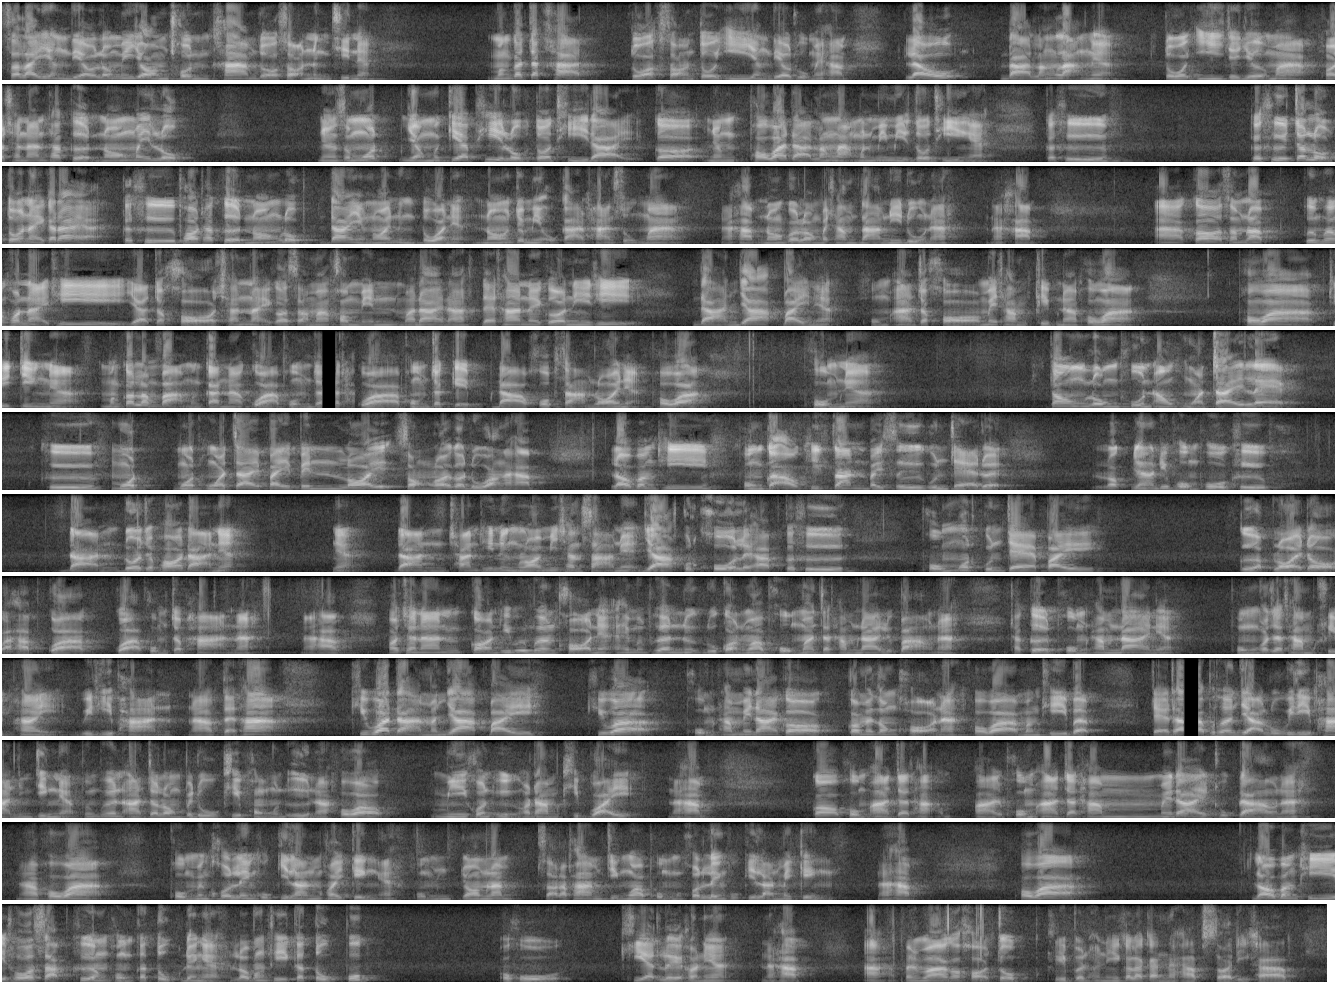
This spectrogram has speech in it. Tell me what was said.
สไลด์อย่างเดียวแล้วไม่ยอมชนข้ามตัวอักษรหนึ่งชิ้นเนี่ย มันก็จะขาดตัวอักษรตัว e อย่างเดียวถูกไหมครับ แล้วด่านหลังๆเนี่ยตัว e จะเยอะมาก เพราะฉะนั้นถ้าเกิดน้องไม่หลบ อย่างสมมติอย่างเมื่อกี้พี่หลบตัว t ได้ ก็อย่างเพราะว่าด่านหลังๆ มันไม่มีตัว t ไง ก็คือ ก็คือจะหลบตัวไหนก็ได้อะก็คือเพราะถ้าเกิดน้องหลบได้อย่างน้อยหนึ่งตัวเนี่ย น้องจะมีโอกาสผ่านสูงมากนะครับ น้องก็ลองไปทำตามนี้ดูนะนะครับ อ่าก็สำหรับเพื่อนๆคนไหนที่อยากจะขอชั้นไหนก็สามารถคอมเมนต์มาได้นะ แต่ถ้าในกรณีที่ด่านยากไปเนี่ย ผมอาจจะขอไม่ทำคลิปนะ เพราะว่า เพราะว่าที่จริงเนี่ยมันก็ลำบากเหมือนกันนะกว่า ผมจะกว่า ผมจะเก็บดาวครบสามร้อยเนี่ย เพราะว่าผมเนี่ย ต้องลงทุนเอาหัวใจแรก คือหมดหมดหัวใจไปเป็นร้อยสองร้อยกว่าดวงนะครับ แล้วบางทีผมก็เอาคริสตัลไปซื้อกุญแจด้วย แล้วอย่างที่ผมพูดคือ ด่านโดยเฉพาะด่านเนี้ยเนี่ยด่านชั้นที่หนึ่งร้อยมีชั้นสามเนี่ยยากโคตรเลยครับ ก็คือ ผมหมดกุญแจไปเกือบร้อยดอกอะครับ กว่ากว่าผมจะผ่านนะนะครับ เพราะฉะนั้นก่อนที่เพื่อนๆขอเนี่ยให้เพื่อนๆนึกดูก่อนว่าผมอาจจะทำได้หรือเปล่านะ ถ้าเกิดผมทำได้เนี่ย ผมก็จะทำคลิปให้วิธีผ่านนะครับ แต่ถ้าคิดว่าด่านมันยากไป คิดว่า ผมทำไม่ได้ก็ก็ไม่ต้องขอนะ เพราะว่าบางทีแบบ แต่ถ้าเพื่อนๆอยากรู้วิธีผ่านจริงๆเนี่ยเพื่อนๆอาจจะลองไปดูคลิปของคนอื่นนะเพราะว่ามีคนอื่นเขาทำคลิปไว้นะครับ ก็ผมอาจจะทำอาจผมอาจจะทำไม่ได้ทุกดาวนะนะเพราะว่าผมเป็นคนเล่นคุกกี้รันไม่ค่อยเก่งไงผมยอมรับสารภาพจริงว่าผมเป็นคนเล่นคุกกี้รันไม่เก่งนะครับ เพราะว่าแล้วบางทีโทรศัพท์เครื่องผมกระตุกด้วยไงแล้วบางทีกระตุกปุ๊บโอ้โห เครียดเลยคราวนี้นะครับ อะเป็นว่าก็ขอจบคลิปเป็นเท่านี้ก็แล้วกันนะครับ สวัสดีครับ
